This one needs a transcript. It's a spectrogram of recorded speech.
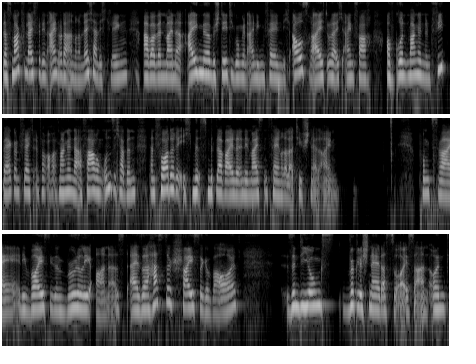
das mag vielleicht für den einen oder anderen lächerlich klingen, aber wenn meine eigene Bestätigung in einigen Fällen nicht ausreicht oder ich einfach aufgrund mangelndem Feedback und vielleicht einfach auch auf mangelnder Erfahrung unsicher bin, dann fordere ich es mittlerweile in den meisten Fällen relativ schnell ein. Punkt zwei, die Boys, die sind brutally honest. Also hast du Scheiße gebaut, sind die Jungs wirklich schnell, das zu äußern. Und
